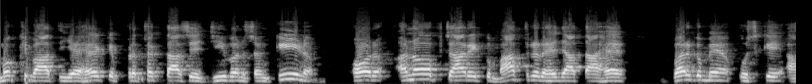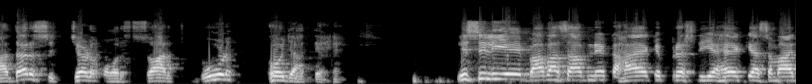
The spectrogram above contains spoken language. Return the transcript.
मुख्य बात यह है कि पृथकता से जीवन संकीर्ण और अनौपचारिक मात्र रह जाता है। वर्ग में उसके आदर्श, जड़ और स्वार्थ स्वार्थपूर्ण हो जाते हैं। इसलिए बाबा साहब ने कहा है कि प्रश्न यह है, क्या समाज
